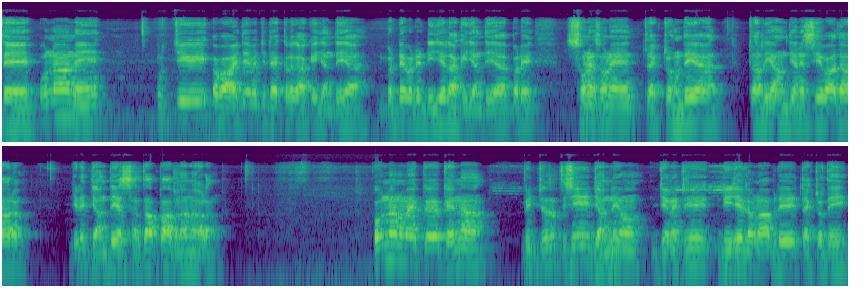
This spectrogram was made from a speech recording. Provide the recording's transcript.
ਤੇ ਉਹਨਾਂ ਨੇ ਉੱਚੀ ਆਵਾਜ਼ ਦੇ ਵਿੱਚ ਡੈਕ ਲਗਾ ਕੇ ਜਾਂਦੇ ਆ, ਵੱਡੇ ਵੱਡੇ ਡੀਜੇ ਲਾ ਕੇ ਜਾਂਦੇ ਆ, ਬੜੇ ਸੋਹਣੇ ਸੋਹਣੇ ਟਰੈਕਟਰ ਹੁੰਦੇ ਆ, ਟਰਾਲੀਆਂ ਹੁੰਦੀਆਂ ਨੇ ਸੇਵਾਦਾਰ, ਜਿਹੜੇ ਜਾਂਦੇ ਆ ਸਰਦਾ ਭਾਵਨਾ ਨਾਲ। ਉਹਨਾਂ ਨੂੰ ਮੈਂ ਇੱਕ ਕਹਿਣਾ ਵੀ ਜਦੋਂ ਤੁਸੀਂ ਜਾਂਦੇ ਹੋ, ਜਿਵੇਂ ਤੁਸੀਂ ਡੀਜੇ ਲਾਉਣਾ ਆਪਣੇ ਟਰੈਕਟਰ ਤੇ,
